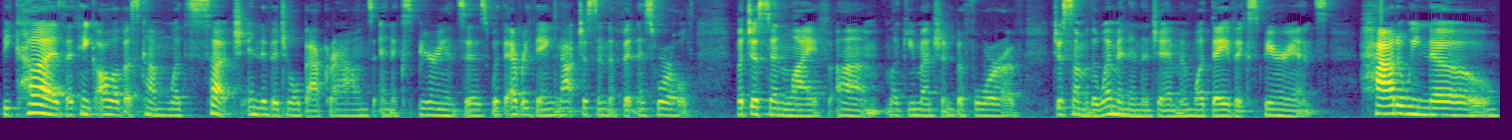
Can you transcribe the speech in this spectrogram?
because I think all of us come with such individual backgrounds and experiences with everything, not just in the fitness world, but just in life. Um, like you mentioned before, of just some of the women in the gym and what they've experienced. How do we know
